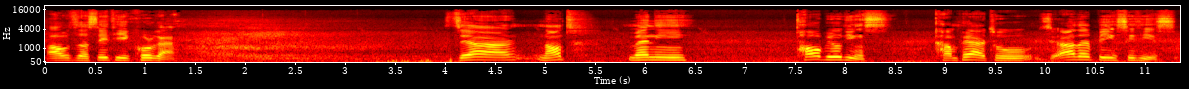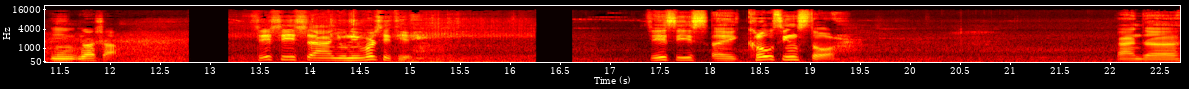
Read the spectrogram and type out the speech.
of the city Kurgan. There are not many tall buildings compared to the other big cities in Russia. This is a university. This is a clothing store. And uh,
